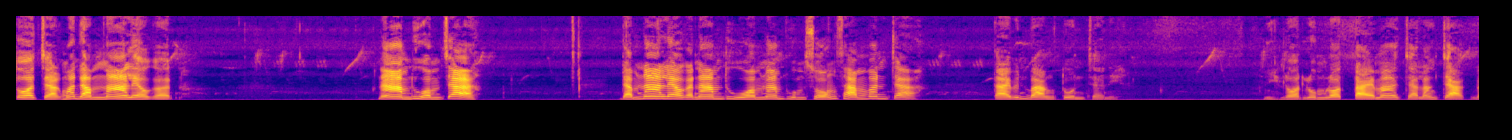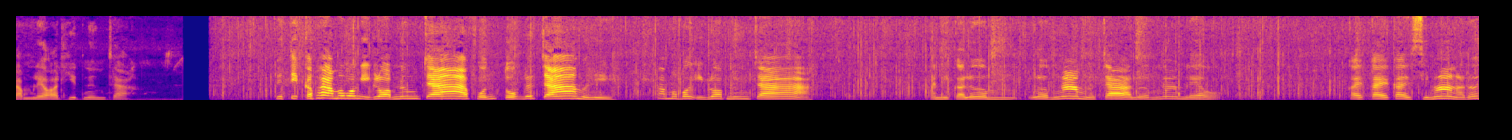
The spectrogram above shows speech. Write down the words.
ตัวจากมาดำหน้าแล้วก็ น้ำท่วมจ้าดำหน้าแล้วก็น้ำท่วม น้ำท่วมสองสามวันจ้าตายเป็นบางต้นจ้านี่ นี่รอดลมรอดตายมากจ้าหลังจากดำแล้วอาทิตย์หนึ่งจ้าเดี๋ยวติดกระพามาเบิ่งอีกรอบหนึงจ้า ฝนตกเด้อจ้ามือนี้พามาเบิ่งอีกรอบหนึงจ้า อันนี้ก็เริ่มเริ่มงามแล้วจ้า เริ่มงามแล้ว ใกล้ใกล้ใกล้สีมาแล้วเด้อ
